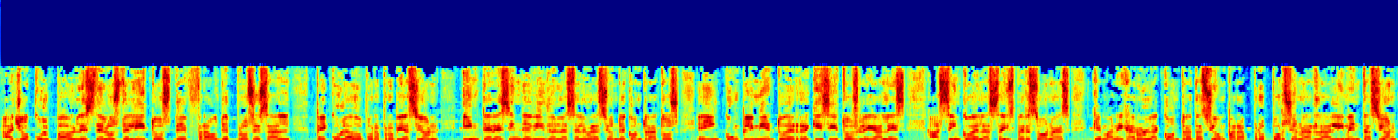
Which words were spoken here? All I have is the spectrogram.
halló culpables de los delitos de fraude procesal, peculado por apropiación, interés indebido en la celebración de contratos e incumplimiento de requisitos legales a cinco de las seis personas que manejaron la contratación para proporcionar la alimentación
